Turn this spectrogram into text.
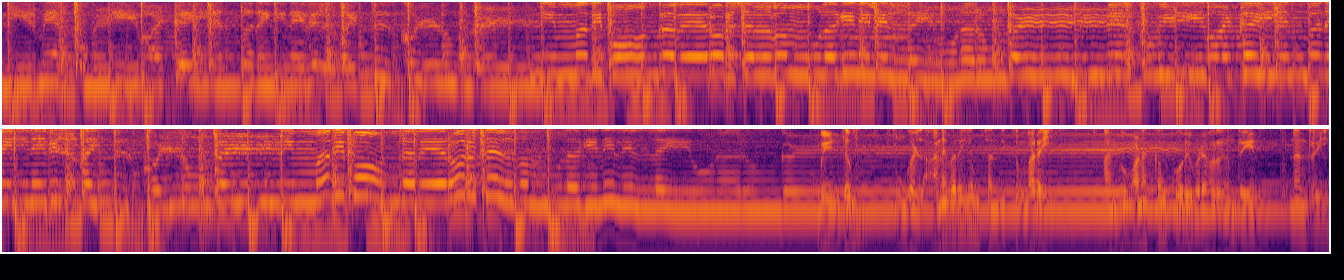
வரை அன்பு வணக்கம் கூறி விடைபெறுகின்றேன். நன்றி.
